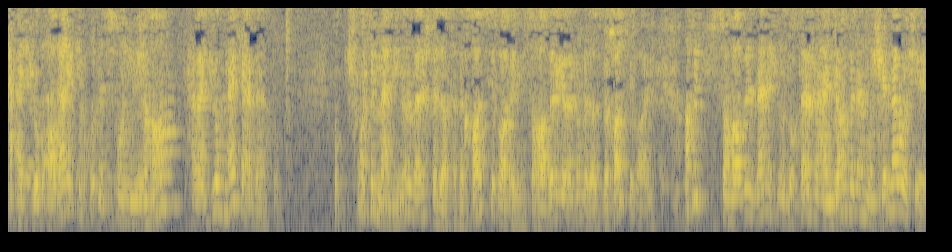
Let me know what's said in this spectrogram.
تعجب آوره که خود سنی ها توجه نکردن. خب خب شما که مدینه رو برش قداست خاصی قائلین صحابه رو که برشون قداست خاصی قائلین. آخه صحابه زنشون و دخترشون انجام بدن مشکل نباشه.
